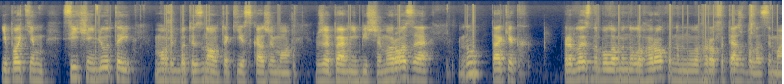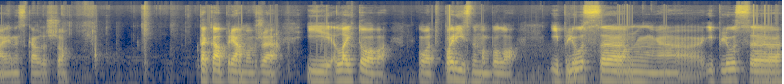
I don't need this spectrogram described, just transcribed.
і потім січень-лютий можуть бути знов такі, скажімо, вже певні більше морози. Ну, так як приблизно було минулого року, на минулого року теж була зима, я не скажу, що така прямо вже і лайтова. От, по-різному було. І плюс, е, е, і плюс е,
